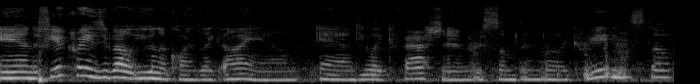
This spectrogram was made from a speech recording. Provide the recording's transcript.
And if you're crazy about unicorns like I am, and you like fashion or something, or like creating stuff,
